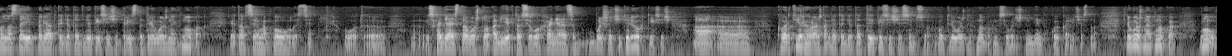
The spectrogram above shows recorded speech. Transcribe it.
у нас стоит порядка где-то 2300 тревожных кнопок, это в целом по области. Вот. э, э, Исходя из того, что объектов всего охраняется больше 4000, а э, квартир граждан это где-то 3700. Вот тревожных кнопок на сегодняшний день такое количество. Тревожная кнопка, ну,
